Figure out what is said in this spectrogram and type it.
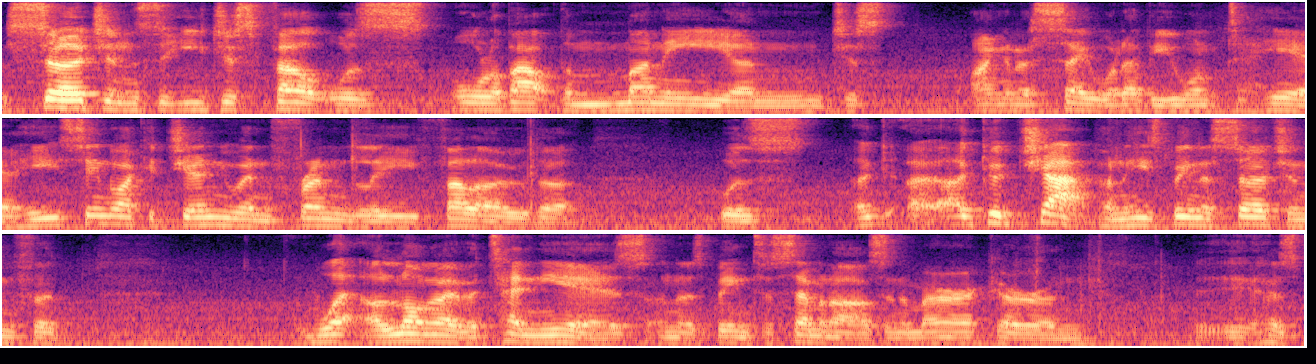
surgeons that you just felt was all about the money and just I'm going to say whatever you want to hear. He seemed like a genuine, friendly fellow that was a, a good chap, and he's been a surgeon for we- a long over 10 years and has been to seminars in America and has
